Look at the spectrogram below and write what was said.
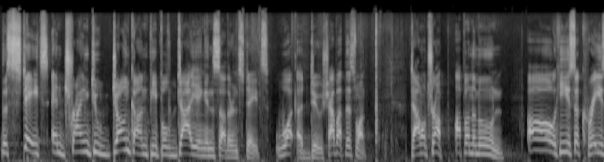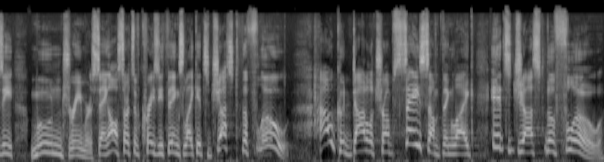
the states and trying to dunk on people dying in southern states. What a douche! How about this one? Donald Trump up on the moon. Oh, he's a crazy moon dreamer, saying all sorts of crazy things like it's just the flu. How could Donald Trump say something like it's just the flu?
